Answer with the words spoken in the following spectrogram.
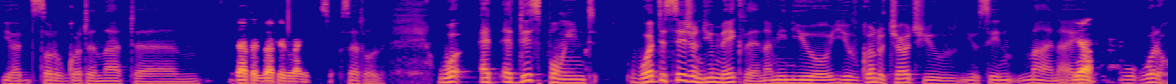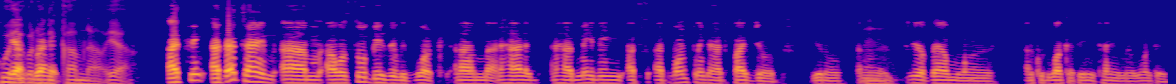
you had sort of gotten that um, That's exactly right. settled. What at at this point? What decision do you make then? I mean, you you've gone to church. You've you've seen man. I, Yeah. What who are Yeah, you going go to become now? Yeah. I think at that time, um, I was so busy with work. Um, I had I had maybe at at one point I had five jobs. You know, uh, Mm. three of them were I could work at any time I wanted,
